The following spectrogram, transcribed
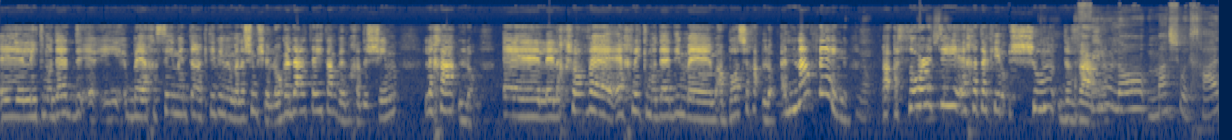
אה, להתמודד אה, ביחסים אינטראקטיביים עם אנשים שלא גדלת איתם והם חדשים לך? לא. אה, לחשוב איך להתמודד עם הבוס שלך? לא. nothing. לא. authority, איך אתה כאילו, שום דבר. אפילו לא משהו אחד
